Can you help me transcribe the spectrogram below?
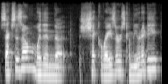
sexism within the Schick razors community.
